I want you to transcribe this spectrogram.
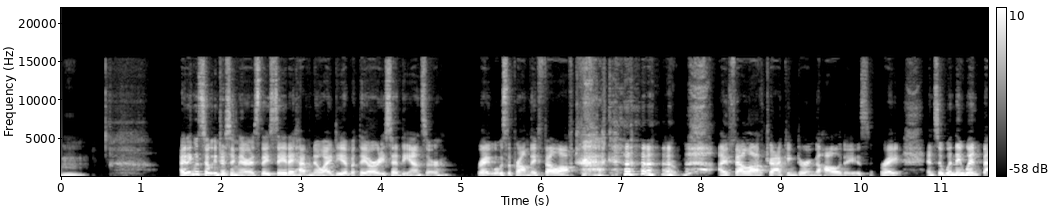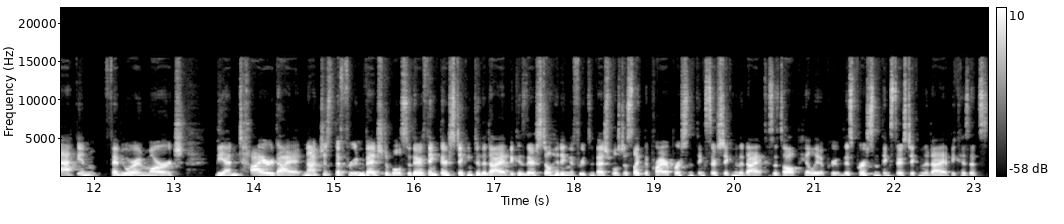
Mm. I think what's so interesting there is they say they have no idea, but they already said the answer, right? What was the problem? They fell off track. yep. I fell off yep. tracking during the holidays, right? And so when they went back in February and March, the entire diet, not just the fruit and vegetables. So they think they're sticking to the diet because they're still hitting the fruits and vegetables, just like the prior person thinks they're sticking to the diet because it's all paleo approved. This person thinks they're sticking to the diet because it's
